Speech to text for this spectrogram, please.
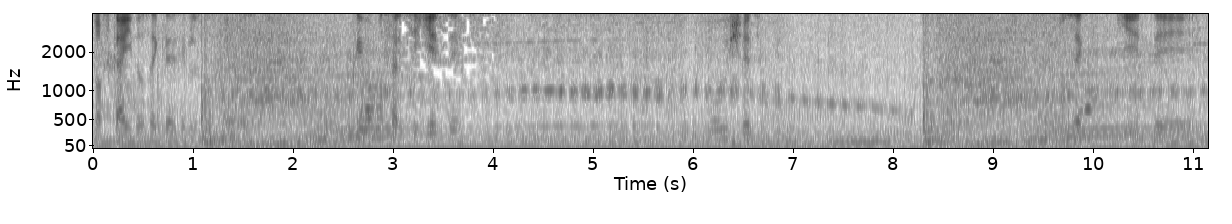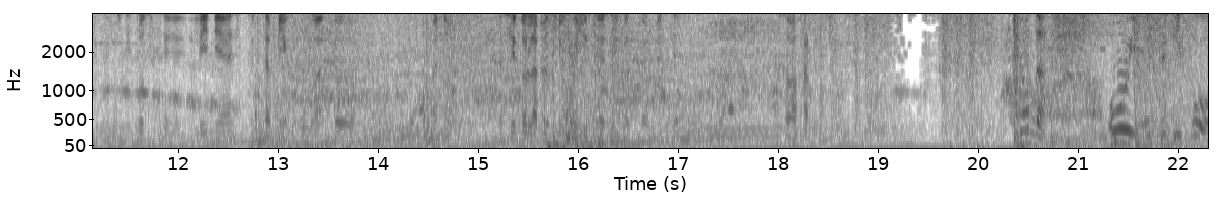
Los caídos, hay que decirles los caídos. Ok, vamos al siguiente. Oh shit. no sé quién de los tipos en línea estén también jugando, bueno, haciendo la misión que yo estoy haciendo actualmente. Vamos a bajarnos. ¿Qué onda? ¡Uy, este tipo!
